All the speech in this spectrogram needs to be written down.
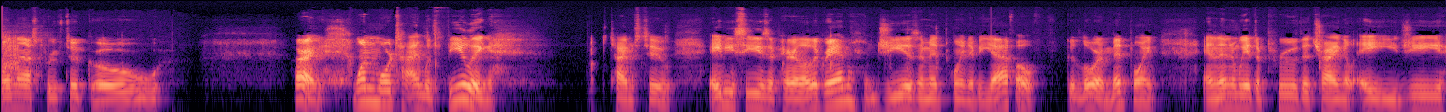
One last proof to go. Alright, one more time with feeling. Times two. ABC is a parallelogram. G is a midpoint of EF. Oh, good lord, a midpoint. And then we have to prove that triangle AEG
